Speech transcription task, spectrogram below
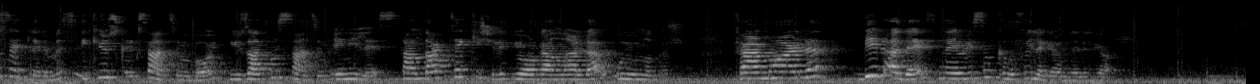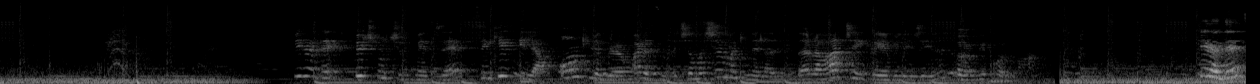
Uyku setlerimiz 240 santim boy, 160 santim eniyle standart tek kişilik yorganlarla uyumludur. Fermuarlı bir adet nevresim kılıfıyla gönderiliyor. Bir adet 3,5 metre 8 ila 10 kilogram arasında çamaşır makinelerinde rahatça yıkayabileceğiniz örgü koruma. Bir adet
